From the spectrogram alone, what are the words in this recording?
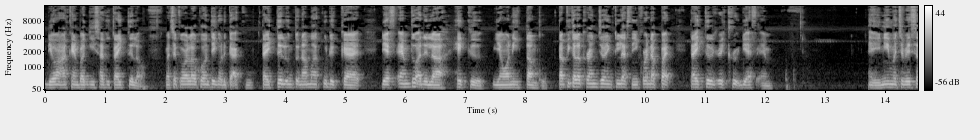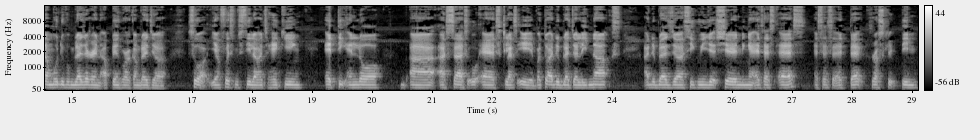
dia orang akan bagi satu title tau. Macam kalau korang tengok dekat aku, title untuk nama aku dekat DFM tu adalah hacker yang warna hitam tu. Tapi kalau korang join kelas ni, korang dapat title recruit DFM. Eh, ini macam biasa modul pembelajaran apa yang korang akan belajar. So, yang first mestilah macam hacking, ethic and law, uh, asas OS kelas A. Lepas tu ada belajar Linux, ada belajar SQL injection dengan SSS, SSS attack, cross scripting,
